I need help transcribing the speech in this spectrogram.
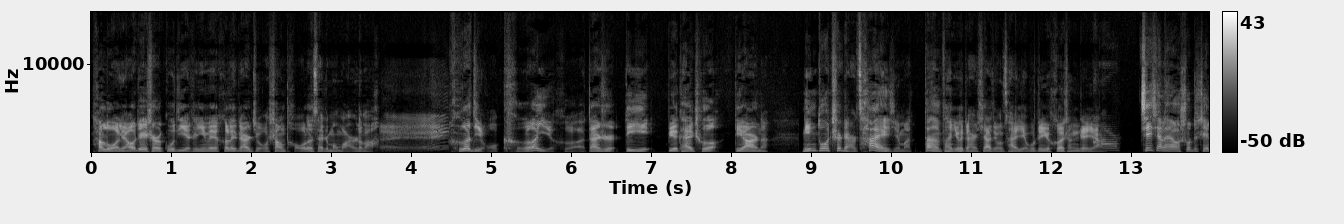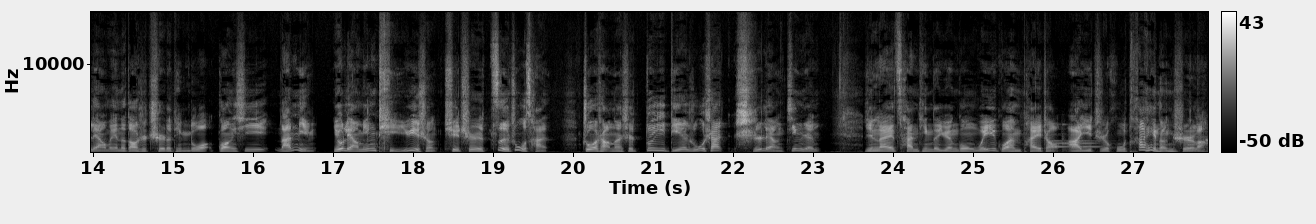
他裸聊这事儿估计也是因为喝了点酒上头了才这么玩的吧？喝酒可以喝，但是第一别开车，第二呢，您多吃点菜行吗？但凡有点下酒菜，也不至于喝成这样。接下来要说的这两位呢，倒是吃的挺多。广西南宁有两名体育生去吃自助餐，桌上呢是堆叠如山，食量惊人。引来餐厅的员工围观拍照，阿姨直呼太能吃了。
